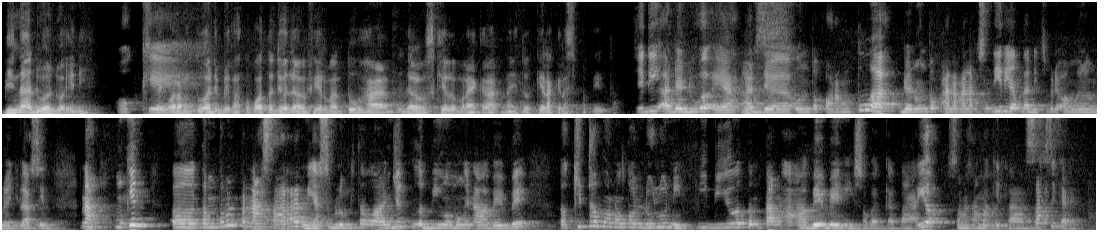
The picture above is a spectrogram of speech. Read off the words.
bina dua-dua ini. Oke. Okay. orang tua diberikan kekuatan juga dalam firman Tuhan, Betul. dalam skill mereka. Nah itu kira-kira seperti itu. Jadi ada dua ya, yes. ada untuk orang tua dan untuk anak-anak sendiri yang tadi seperti Om William udah jelasin. Nah mungkin uh, teman-teman penasaran ya sebelum kita lanjut lebih ngomongin AABB, uh, eh, kita mau nonton dulu nih video tentang AABB nih Sobat Kata. Yuk sama-sama kita saksikan.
